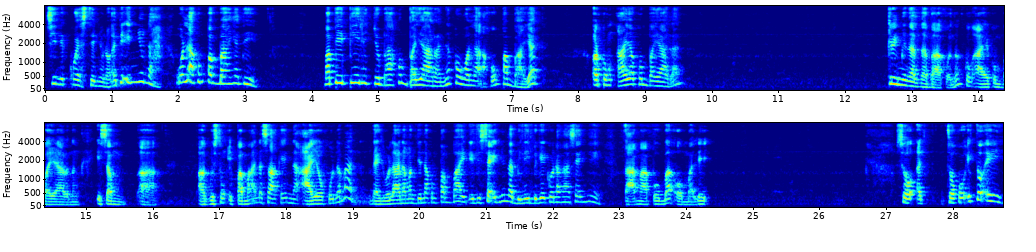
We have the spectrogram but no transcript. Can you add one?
sine-question nyo na, edi inyo na, wala akong pambayad eh. Mapipilit nyo ba akong bayaran niya kung wala akong pambayad? Or kung ayaw kong bayaran? Kriminal na ba ako nun kung ayaw kong bayaran ng isang uh, uh, gustong ipamana sa akin na ayaw ko naman dahil wala naman din akong pambayad. E di sa inyo na, binibigay ko na nga sa inyo eh. Tama po ba o mali? So, at, so kung ito ay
